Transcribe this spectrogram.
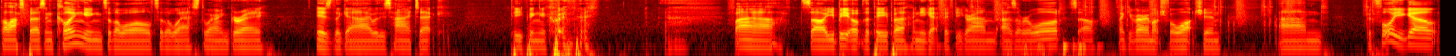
the last person clinging to the wall to the west wearing grey is the guy with his high tech peeping equipment. Fire. So you beat up the peeper and you get 50 grand as a reward. So thank you very much for watching. And before you go,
